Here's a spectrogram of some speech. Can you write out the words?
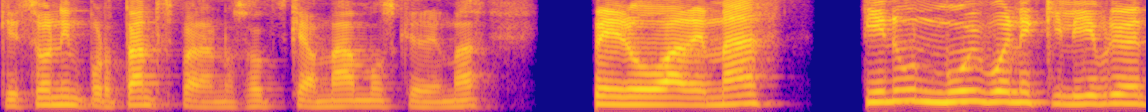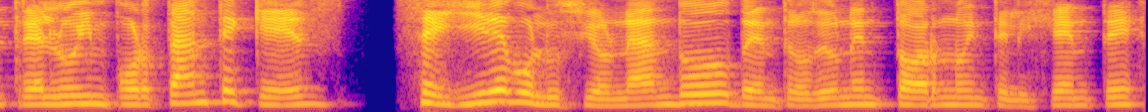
que son importantes para nosotros, que amamos, que demás, pero además tiene un muy buen equilibrio entre lo importante que es seguir evolucionando dentro de un entorno inteligente,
